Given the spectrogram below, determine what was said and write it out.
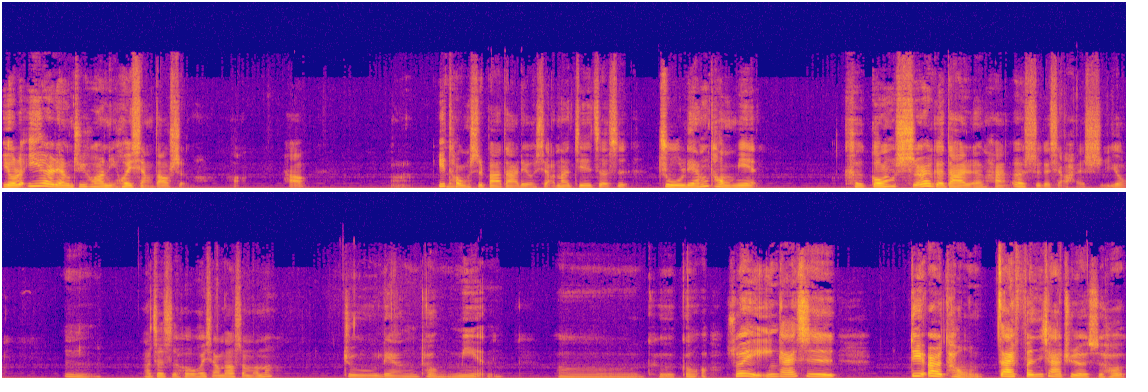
有了一二两句话，你会想到什么？好，好，一桶是八大六小，嗯、那接着是煮两桶面，可供十二个大人和二十个小孩食用。嗯，那这时候会想到什么呢？煮两桶面。嗯，可供哦，所以应该是第二桶再分下去的时候，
